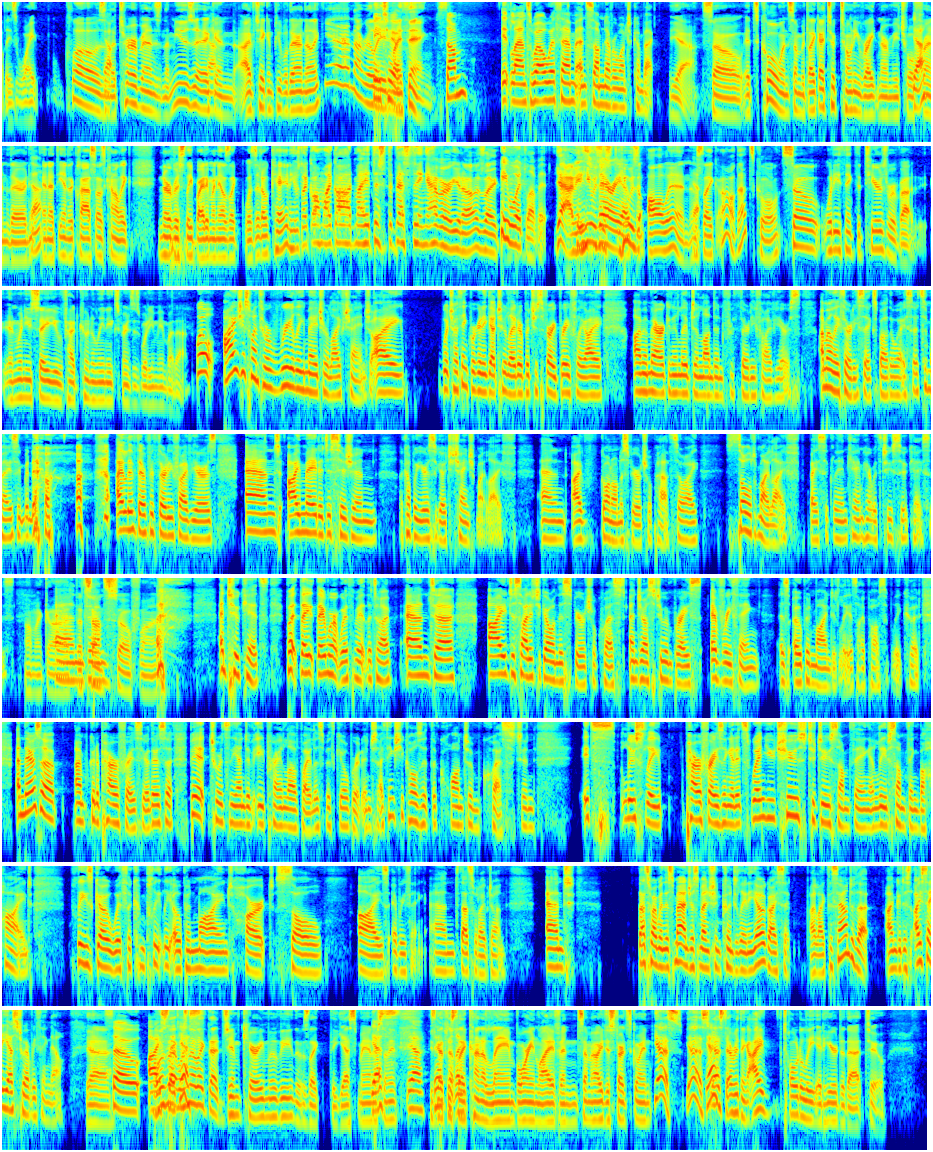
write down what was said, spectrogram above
all these white clothes Yep. and the turbans and the music. Yep. And I've taken people there and they're like, yeah, not really my thing. Some it lands well with them, and some never want to come back. Yeah. So it's cool when somebody, like I took Tony Wright and our mutual Yeah. friend there. And, Yeah. and at the end of the class, I was kind of like nervously biting my nails, like, was it okay? And he was like, oh my God, my, this is the best thing ever. You know, I was like, He would love it. yeah, I mean, He's he was very just, he was all in. Yeah. It's like, oh, that's cool. So, what do you think the tears were about? And when you say you've had Kundalini experiences, what do you mean by that? Well, I just went through a really major life change. I, which I think we're going to get to later, but just very briefly, I, I'm American and lived in London for 35 years. I'm only 36, by the way, so it's amazing. But now, I lived there for 35 years, and I made a decision a couple years ago to change my life, and I've gone on a spiritual path. So I sold my life basically and came here with two suitcases Oh my God. And, that sounds um, so fun. and two kids, but they, they weren't with me at the time. And uh, I decided to go on this spiritual quest and just to embrace everything as open mindedly as I possibly could. And there's a, I'm going to paraphrase here, there's a bit towards the end of Eat, Pray, and Love by Elizabeth Gilbert, and I think she calls it the quantum quest. And it's loosely paraphrasing it, it's when you choose to do something and leave something behind, please go with a completely open mind, heart, soul, eyes, everything. And that's what I've done. And that's why when this man just mentioned Kundalini Yoga, I said, I like the sound of that. I'm going to, I say yes to everything now. yeah. So I What was said that? Wasn't yes. there like that Jim Carrey movie that was like the Yes Man Yes, or something? yeah, He's got this like kind of lame, boring life, and somehow he just starts going yes, yes, Yeah. yes to everything. I totally adhere to that too.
